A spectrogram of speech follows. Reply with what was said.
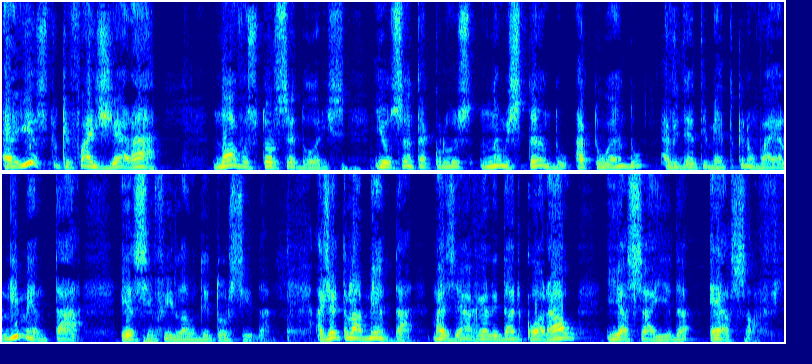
É isto que faz gerar novos torcedores. E o Santa Cruz, não estando atuando, evidentemente que não vai alimentar esse filão de torcida. A gente lamenta, mas é a realidade coral e a saída é a SAF.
